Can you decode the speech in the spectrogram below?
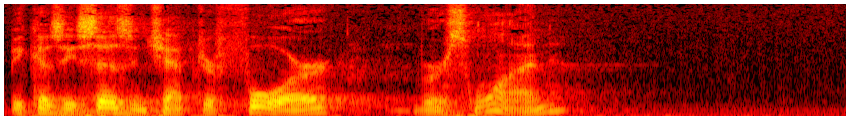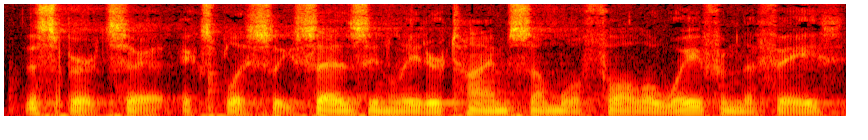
Because he says in chapter 4, verse 1, the Spirit explicitly says in later times some will fall away from the faith,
